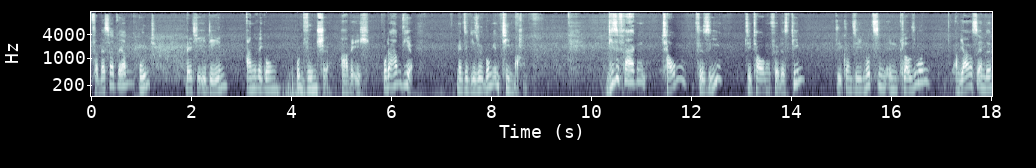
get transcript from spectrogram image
verbessert werden? Und welche Ideen, Anregungen und Wünsche habe ich oder haben wir, wenn Sie diese Übung im Team machen. Diese Fragen taugen für Sie, sie taugen für das Team, Sie können sie nutzen in Klausuren am Jahresende,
